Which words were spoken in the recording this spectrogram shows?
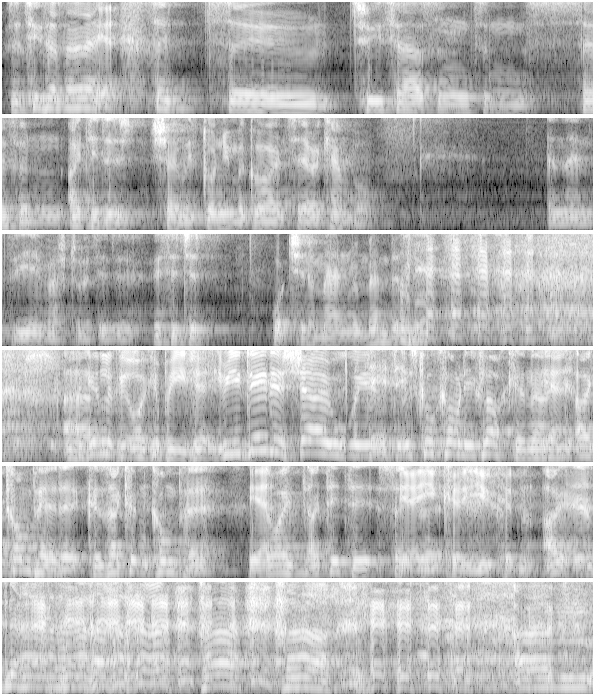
Was it 2008? Yeah. So, so 2007, I did a show with Gráinne Maguire and Sarah Campbell. And then the year after I did a... This is just watching a man remember things. you can look at Wikipedia. You did a show with. I did. It was called Comedy O'Clock, and Yeah. I, I compared it because I couldn't compare. Yeah. So I, I did it. So yeah, you could. You couldn't. I, um,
